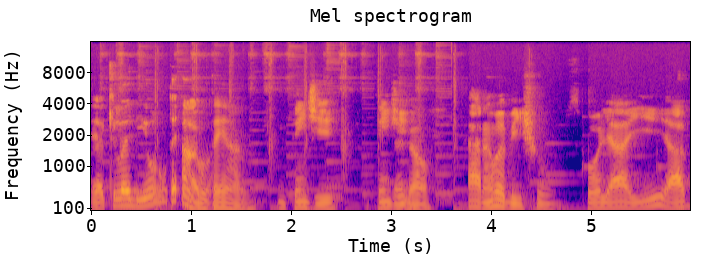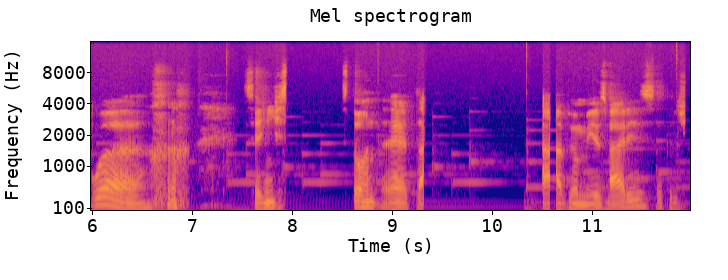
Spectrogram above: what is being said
É aquilo ali ou não tem Não água. tem água. Entendi. Entendi. Legal. Caramba, bicho. Se for olhar aí, água. se a gente se torna. É, tá mesmo. Ares, acredito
